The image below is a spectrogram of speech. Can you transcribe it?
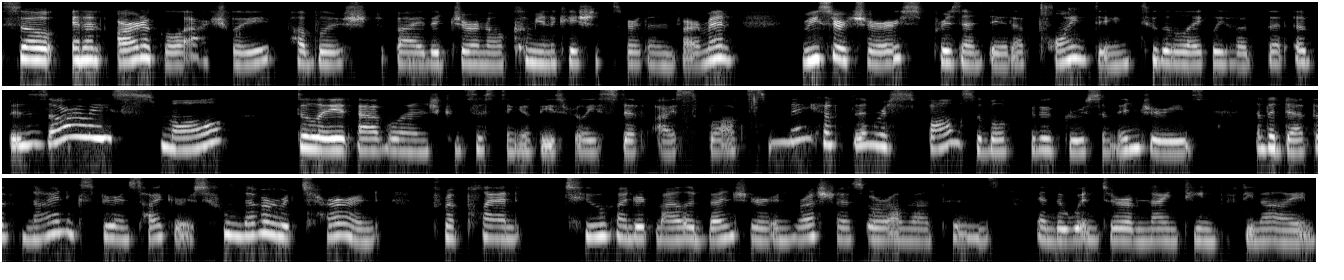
So, in an article actually published by the journal Communications, Earth, and Environment, researchers present data pointing to the likelihood that a bizarrely small delayed avalanche consisting of these really stiff ice blocks may have been responsible for the gruesome injuries and the death of nine experienced hikers who never returned from a planned 200 mile adventure in Russia's Ural Mountains in the winter of 1959.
